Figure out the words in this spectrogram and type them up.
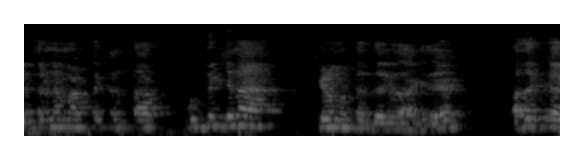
ವಿತರಣೆ ಮಾಡ್ತಕ್ಕಂತ ಫುಡ್ಕಿನ ಕೀಳ್ಮಟ್ಟದ ಇದಾಗಿದೆ ಅದಕ್ಕೆ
